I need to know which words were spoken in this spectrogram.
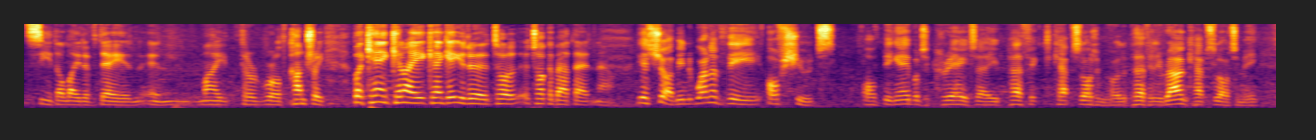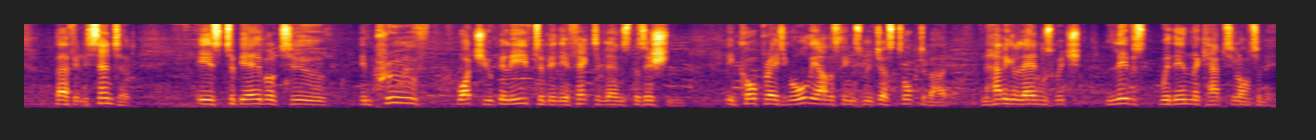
see the light of day in, in my third world country. But can, can, I, can I get you to, to talk about that now? Yes, sure. I mean, one of the offshoots of being able to create a perfect capsulotomy or a perfectly round capsulotomy, perfectly centered, is to be able to improve what you believe to be the effective lens position incorporating all the other things we've just talked about and having a lens which lives within the capsulotomy.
